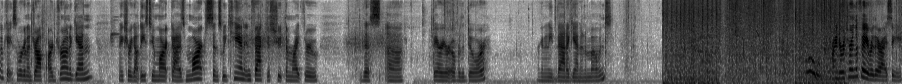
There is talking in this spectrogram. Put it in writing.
Okay, so we're going to drop our drone again. Make sure we got these two mark guys marked, since we can, in fact, just shoot them right through this uh, barrier over the door. We're going to need that again in a moment. Ooh, trying to return the favor there, I see.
